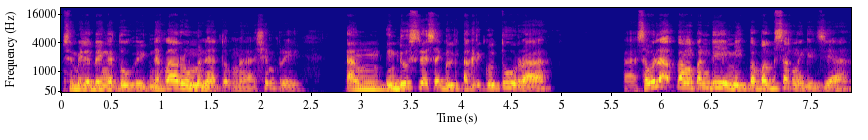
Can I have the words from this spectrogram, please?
sa milabay nga tuig naklaro man nato nga syempre ang industriya sa agri- agrikultura ah, sa wala pang pandemic pabagsak na gid siya.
